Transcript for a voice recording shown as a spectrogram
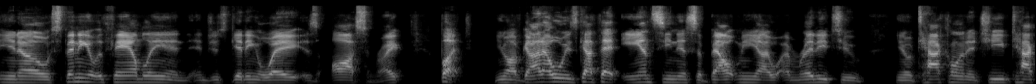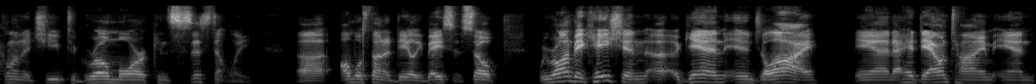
you know, spending it with family and, and just getting away is awesome, right? But, you know, I've got always got that antsiness about me. I, I'm ready to, you know, tackle and achieve, tackle and achieve to grow more consistently uh, almost on a daily basis. So we were on vacation uh, again in July and I had downtime and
